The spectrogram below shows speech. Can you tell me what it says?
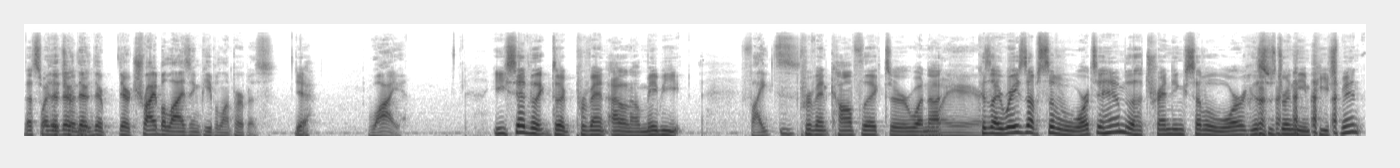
that's why Well, they're, they're, they're, they're, tribalizing people on purpose. Yeah, Why? he said like to prevent. I don't know, maybe Fights? prevent conflict or whatnot. Because I raised up Civil War to him, the trending Civil War. This was during the impeachment,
